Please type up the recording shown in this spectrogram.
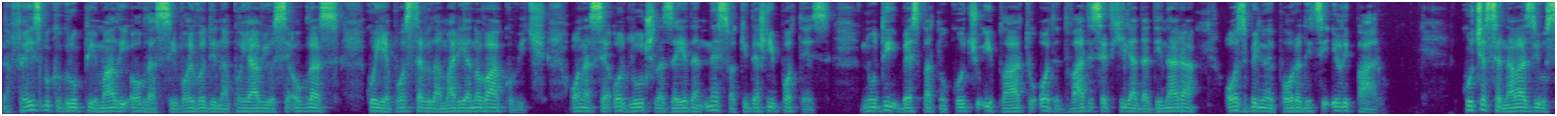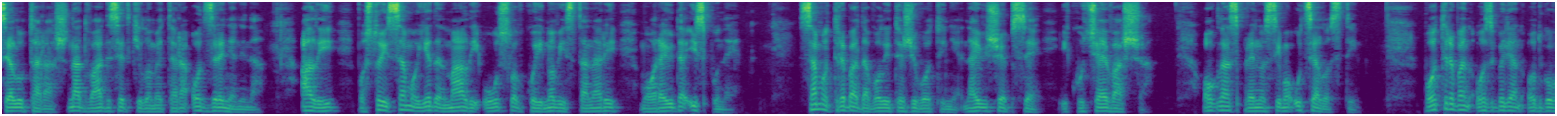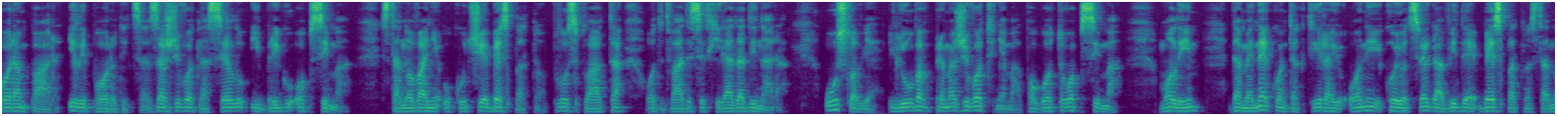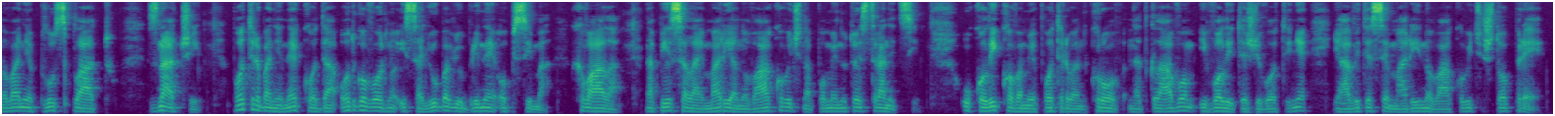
Na Facebook grupi Mali oglasi Vojvodina pojavio se oglas koji je postavila Marija Novaković. Ona se odlučila za jedan nesvakidašnji potez. Nudi besplatnu kuću i platu od 20.000 dinara ozbiljnoj porodici ili paru. Kuća se nalazi u selu Taraš na 20 km od Zrenjanina, ali postoji samo jedan mali uslov koji novi stanari moraju da ispune. Samo treba da volite životinje, najviše pse i kuća je vaša. Oglas prenosimo u celosti. Potreban ozbiljan odgovoran par ili porodica za život na selu i brigu o psima. Stanovanje u kući je besplatno, plus plata od 20.000 dinara. Uslov je ljubav prema životinjama, pogotovo psima. Molim da me ne kontaktiraju oni koji od svega vide besplatno stanovanje plus platu. Znači, potreban je neko da odgovorno i sa ljubavlju brine o psima. Hvala, napisala je Marija Novaković na pomenutoj stranici. Ukoliko vam je potreban krov nad glavom i volite životinje, javite se Mariji Novaković što pre.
